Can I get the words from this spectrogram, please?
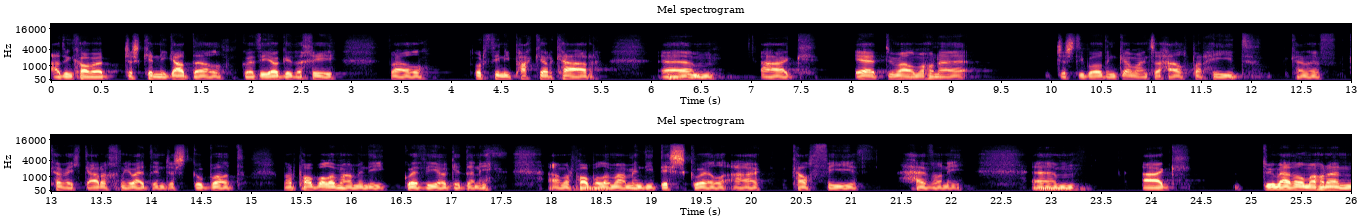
a dwi'n cofio just cyn i gadael gweddio gyda chi fel wrth i ni pacio'r car. Um, Ag ie, yeah, dwi'n meddwl mae hwnna jyst i bod yn gymaint o help ar hyd kind of cyfeill garwch ni wedyn, jyst gwybod mae'r pobl yma mynd i gweddio gyda ni, a mae'r pobl yma mynd i disgwyl a cael ffydd hefo ni. Um, ag dwi'n meddwl mae hwnna'n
